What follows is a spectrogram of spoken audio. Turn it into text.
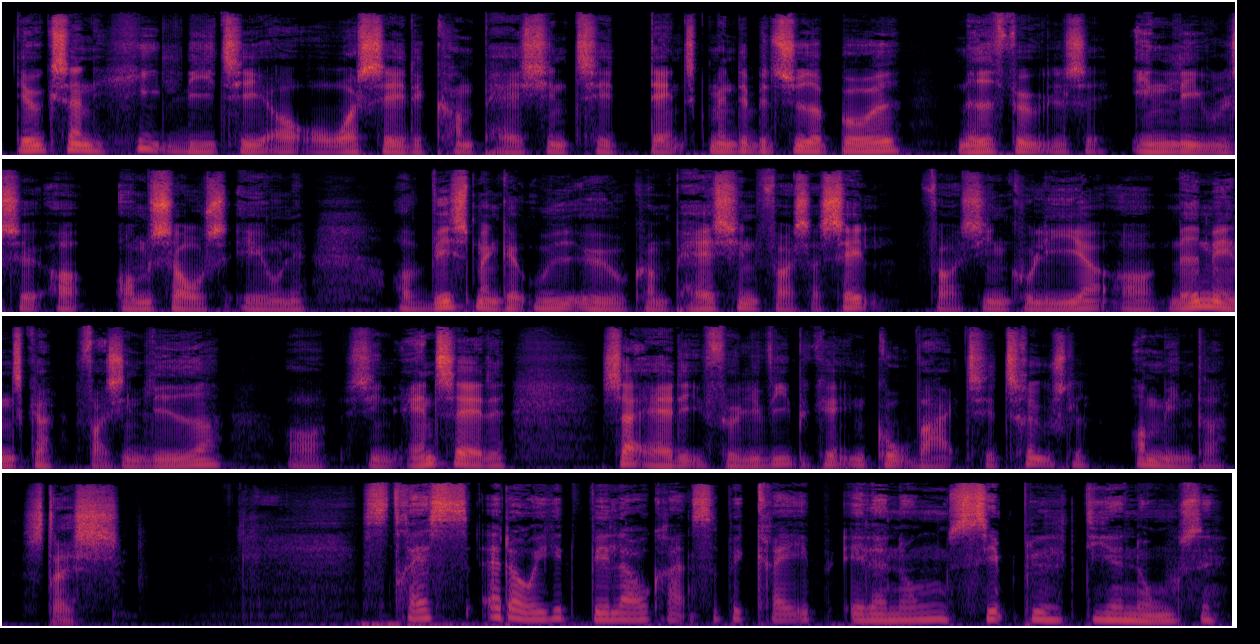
Det er jo ikke sådan helt lige til at oversætte compassion til dansk, men det betyder både medfølelse, indlevelse og omsorgsevne. Og hvis man kan udøve compassion for sig selv, for sine kolleger og medmennesker, for sin leder og sin ansatte, så er det ifølge Vibeke en god vej til trivsel og mindre stress. Stress er dog ikke et velafgrænset begreb eller nogen simpel diagnose.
